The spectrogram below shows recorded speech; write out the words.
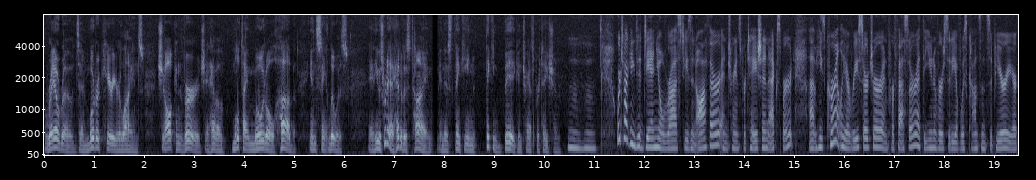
railroads and motor carrier lines should all converge and have a multimodal hub in St. Louis and he was really ahead of his time in his thinking thinking big in transportation. Mm-hmm. We're talking to Daniel Rust. He's an author and transportation expert. Um, he's currently a researcher and professor at the University of Wisconsin Superior.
